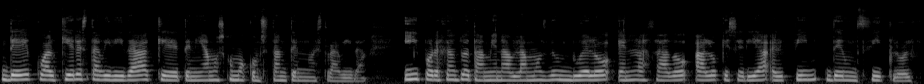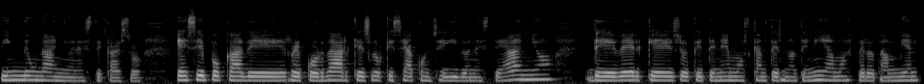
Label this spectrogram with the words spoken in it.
de cualquier estabilidad que teníamos como constante en nuestra vida. Y, por ejemplo, también hablamos de un duelo enlazado a lo que sería el fin de un ciclo, el fin de un año en este caso. Es época de recordar qué es lo que se ha conseguido en este año, de ver qué es lo que tenemos que antes no teníamos, pero también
